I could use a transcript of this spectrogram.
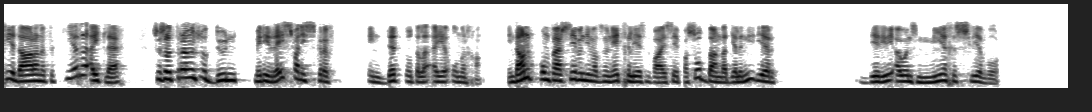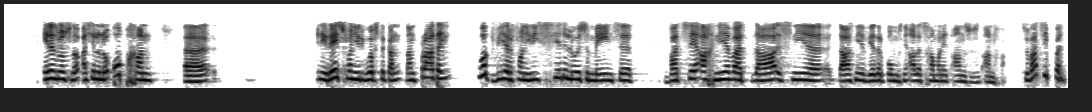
gee daaraan 'n verkeerde uitleg, soos hulle trouens ook doen met die res van die skrif en dit tot hulle eie ondergang. En dan kom vers 17 wat ons nou net gelees het waar hy sê pas op dan dat julle nie deur deur hierdie ouens meegesleep word. En as ons nou as jy nou opgaan uh in die res van hierdie hoofstuk dan dan praat hy ook weer van hierdie sedelose mense wat sê ag nee wat daar is nie daar's nie 'n wederkoms nie alles gaan maar net aan soos dit aangaan. So wat is die punt?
